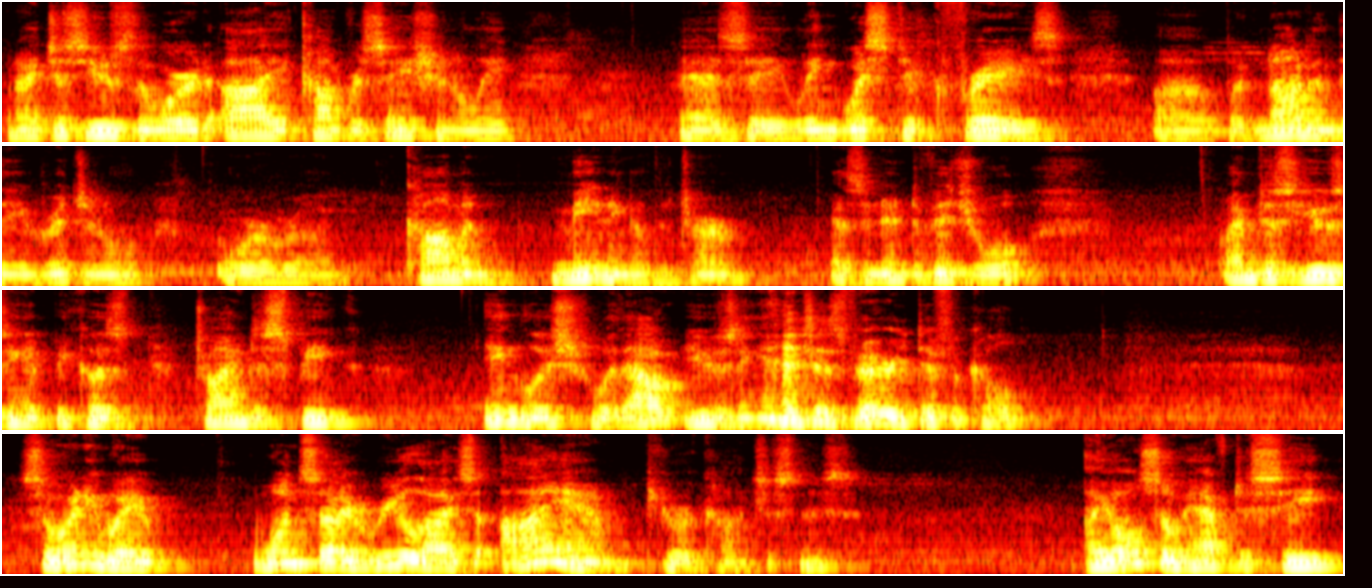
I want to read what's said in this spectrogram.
and I just use the word I conversationally as a linguistic phrase, uh, but not in the original or uh, common meaning of the term as an individual. I'm just using it because trying to speak English without using it is very difficult. So anyway, once I realize I am pure consciousness, I also have to see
